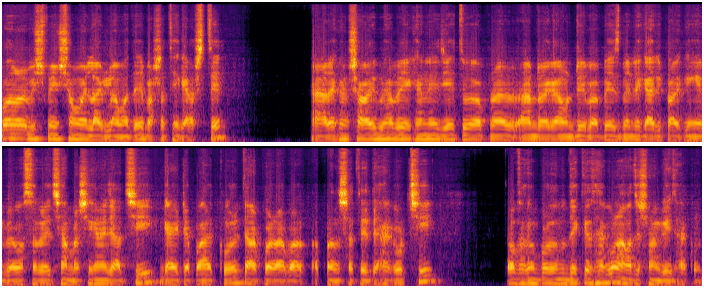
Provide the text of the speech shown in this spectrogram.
পনেরো বিশ মিনিট সময় লাগল আমাদের বাসা থেকে আসতে। আর এখন স্বাভাবিকভাবে এখানে যেহেতু আপনার আন্ডারগ্রাউন্ডে বা বেসমেন্টে গাড়ি পার্কিং এর ব্যবস্থা রয়েছে, আমরা সেখানে যাচ্ছি, গাড়িটা পার্ক করে তারপর আবার আপনাদের সাথে দেখা করছি। ততক্ষণ পর্যন্ত দেখতে থাকুন, আমাদের সঙ্গেই থাকুন।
